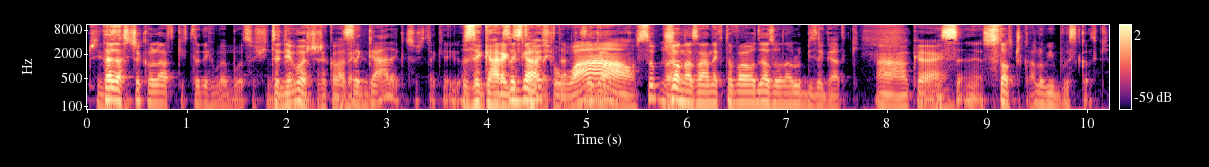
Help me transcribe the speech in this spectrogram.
Czyli Teraz czekoladki, wtedy chyba było coś innego. To nie było jeszcze czekoladek. Zegarek, coś takiego. Zegarek, zegarek tak, Wow, zegarek. super. Żona zaanektowała od razu, ona lubi zegarki. A, okej. Okay. Stoczka, lubi błyskotki.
